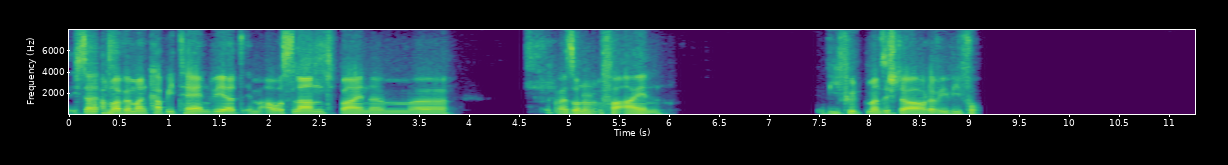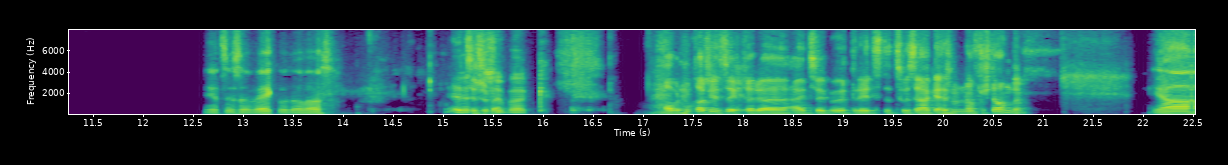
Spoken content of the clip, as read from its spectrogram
ich sag mal, wenn man Kapitän wird im Ausland bei einem, äh, bei so einem Verein, wie fühlt man sich da oder wie, wie Jetzt ist er weg, oder was? Jetzt ist er weg. weg. Aber du kannst jetzt sicher äh, ein, zwei Wörter jetzt dazu sagen. Hast du noch verstanden? Ja,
